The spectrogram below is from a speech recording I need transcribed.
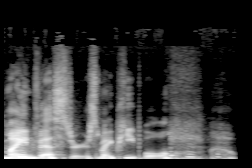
my investors, my people,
